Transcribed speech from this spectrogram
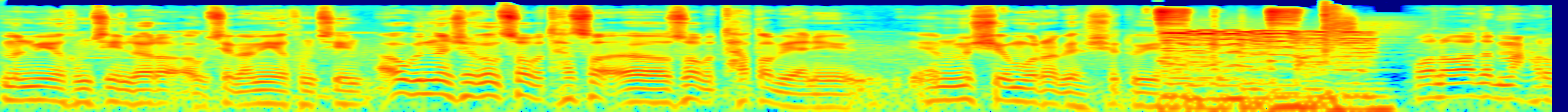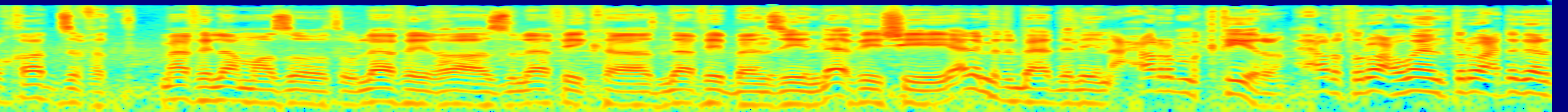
850 ليرة أو 750 أو بدنا نشغل صوبة حص... آه، صوبة حطب يعني, يعني نمشي أمورنا بهالشتوية. والله وضع محروقات زفت. ما في لا مازوت ولا في غاز ولا في كاز لا في بنزين لا في شيء يعني متبهدلين. حر كثير. حر تروح وين تروح تقدر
